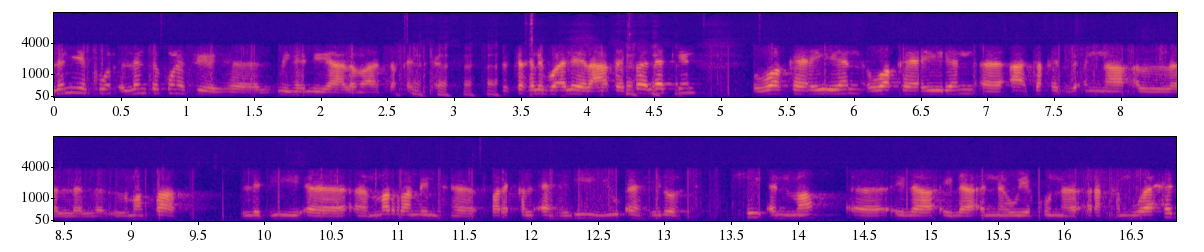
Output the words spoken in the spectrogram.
لن يكون لن تكون فيه المهنية على ما أعتقد. تغلب عليه العاطفة لكن واقعيا واقعيا أعتقد بأن المسار الذي مر منه فريق الأهلي يؤهله شيئا ما إلى إلى أنه يكون رقم واحد.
